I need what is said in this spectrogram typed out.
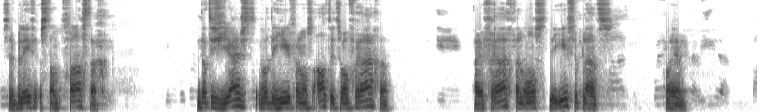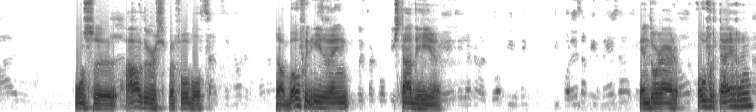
Ze bleef standvastig. Dat is juist wat de Heer van ons altijd zal vragen. Hij vraagt van ons de eerste plaats voor Hem. Onze ouders bijvoorbeeld. Nou, boven iedereen staat de Heer. En door haar overtuiging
